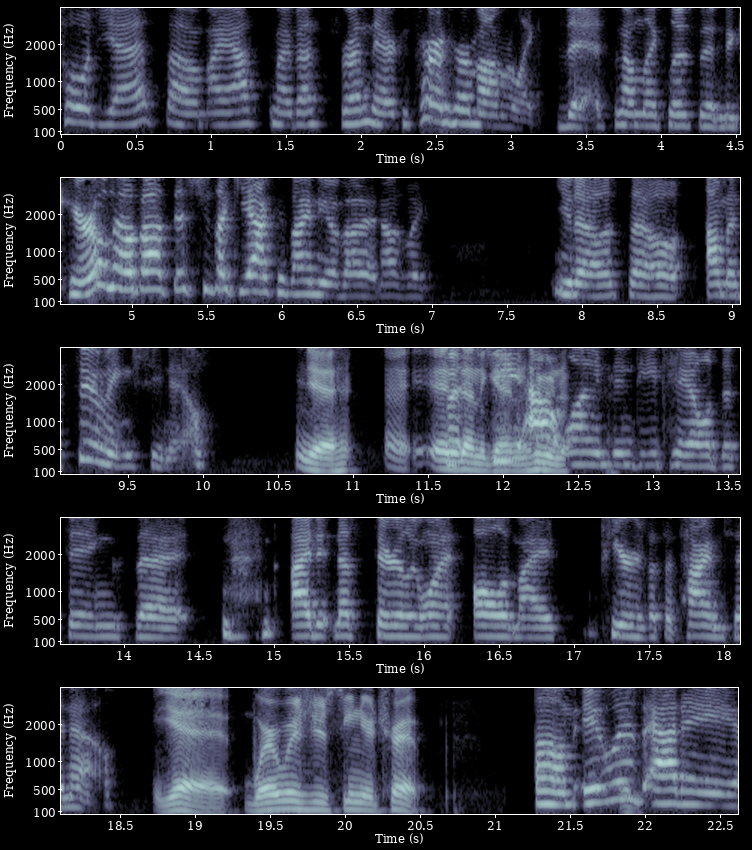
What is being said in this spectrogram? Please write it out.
told yes. Um, I asked my best friend there because her and her mom were like this, and I'm like, listen, did Carol know about this? She's like, yeah, because I knew about it, and I was like, you know, so I'm assuming she knew. Yeah, and but then again, she outlined in detail the things that I didn't necessarily want all of my peers at the time to know. Yeah, where was your senior trip? Um, it was at a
